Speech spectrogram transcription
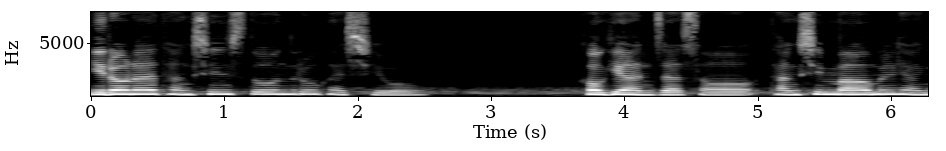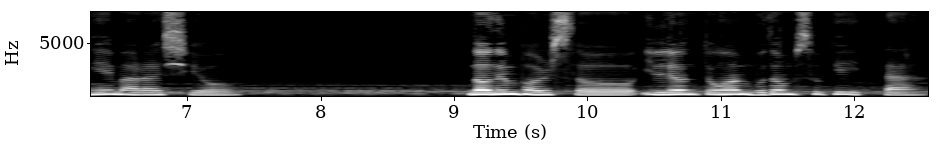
일어나 당신 수도원으로 가시오. 거기 앉아서 당신 마음을 향해 말하시오. 너는 벌써 1년 동안 무덤 속에 있다.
